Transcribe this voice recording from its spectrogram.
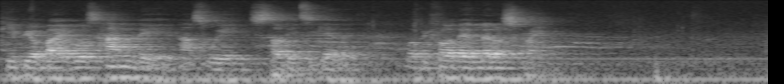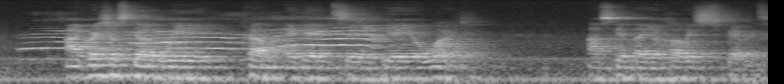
keep your Bibles handy as we study together. But before then, let us pray. Our gracious God, we come again to hear your word, asking that your Holy Spirit,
